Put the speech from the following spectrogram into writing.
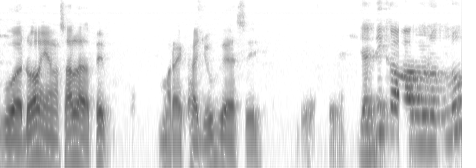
gue doang yang salah tapi mereka juga sih. Gitu. Jadi kalau menurut lu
